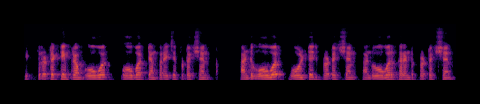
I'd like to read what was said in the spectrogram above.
It protecting from over over temperature protection and over voltage protection and over current protection.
